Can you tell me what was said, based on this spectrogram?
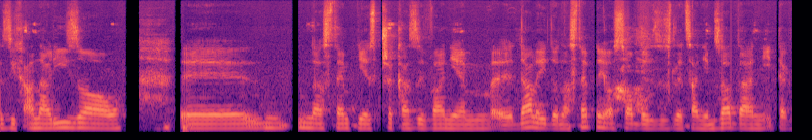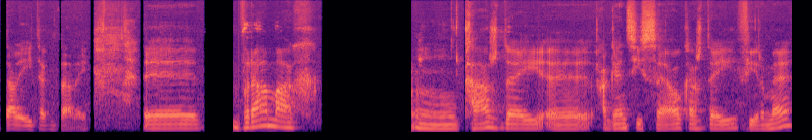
z ich analizą, następnie z przekazywaniem dalej do następnej osoby, z zlecaniem zadań itd. Tak itd. Tak w ramach mm, każdej e, agencji SEO, każdej firmy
